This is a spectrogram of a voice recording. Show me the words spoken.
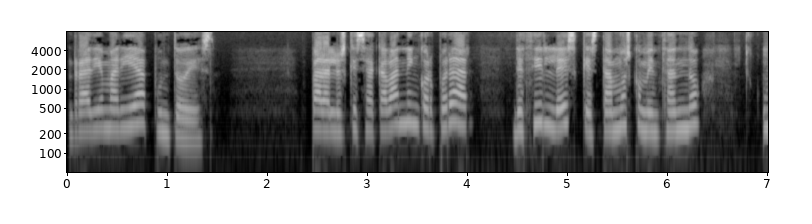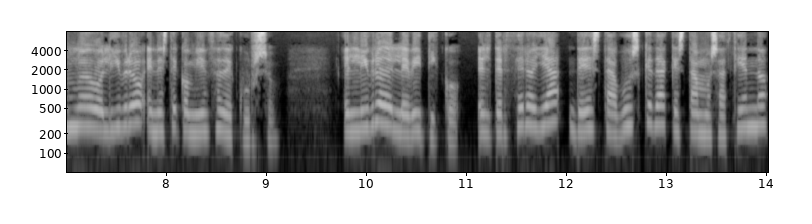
radiomaria.es. Para los que se acaban de incorporar, decirles que estamos comenzando un nuevo libro en este comienzo de curso. El libro del Levítico, el tercero ya de esta búsqueda que estamos haciendo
